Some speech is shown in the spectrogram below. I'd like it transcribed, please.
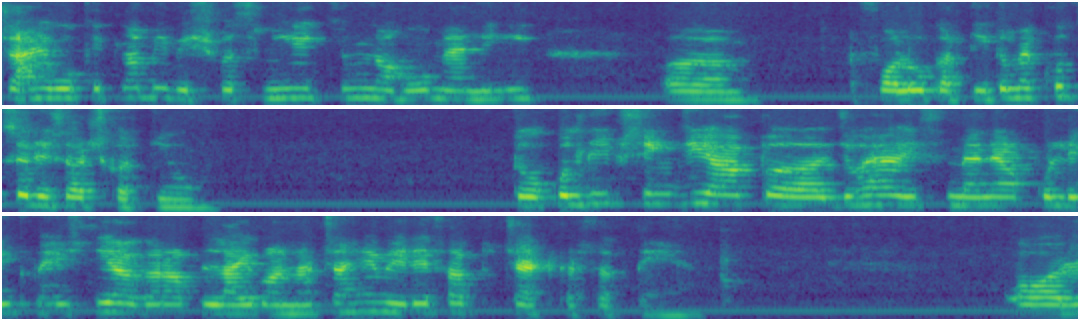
चाहे वो कितना भी विश्वसनीय क्यों ना हो, मैं नहीं फॉलो करती तो मैं खुद से रिसर्च करती हूँ। तो कुलदीप सिंह जी, आप जो है, इस मैंने आपको लिंक भेज दिया, अगर आप लाइव आना चाहें मेरे साथ तो चैट कर सकते हैं। और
